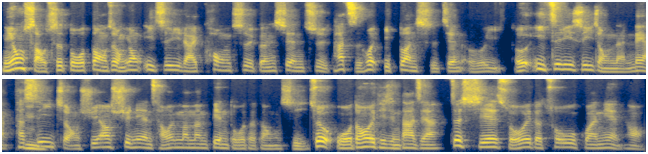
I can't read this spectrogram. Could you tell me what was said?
你用少吃多动这种用意志力来控制跟限制，它只会一段时间而已。而意志力是一种能量，它是一种需要训练才会慢慢变多的东西。所以我都会提醒大家，这些所谓的错误观念，哦。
